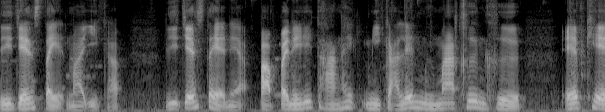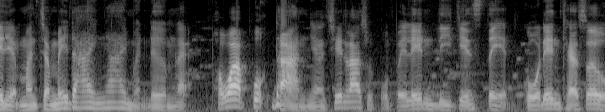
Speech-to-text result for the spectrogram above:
Regen State มาอีกครับ Regen State เนี่ยปรับไปในทิศทางให้มีการเล่นมือมากขึ้นคือ FK เนี่ยมันจะไม่ได้ง่ายเหมือนเดิมแหละ เพราะว่าพวกด่านอย่างเช่นล่าสุดผมไปเล่น Regen State Golden Castle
